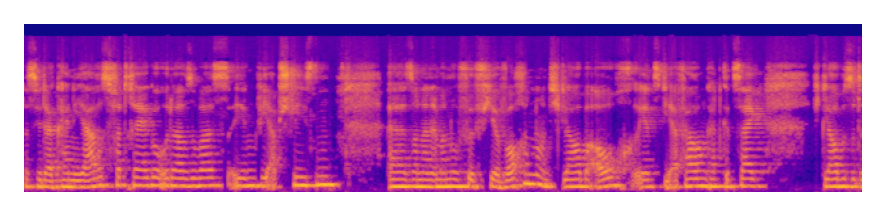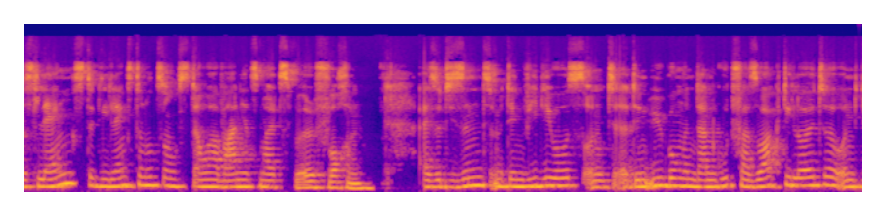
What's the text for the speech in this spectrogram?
dass wir da keine Jahresverträge oder sowas irgendwie abschließen, äh, sondern immer nur für vier Wochen. Und ich glaube auch, jetzt die Erfahrung hat gezeigt, ich glaube, so das längste, die längste Nutzungsdauer waren jetzt mal zwölf Wochen. Also die sind mit den Videos und äh, den Übungen dann gut versorgt, die Leute. Und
